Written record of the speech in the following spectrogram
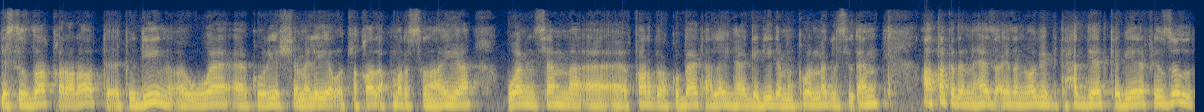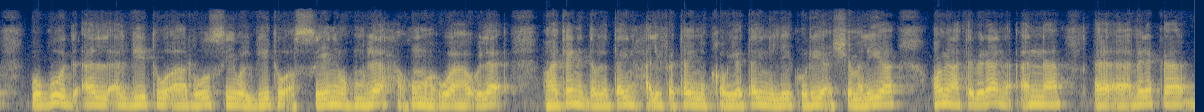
لاستصدار قرارات تدين وكوريا الشمالية وإطلاقها الأقمار الصناعية ومن ثم فرض عقوبات عليها جديدة من قبل مجلس الأمن. أعتقد أن هذا أيضا يواجه بتحديات كبيرة في ظل وجود الفيتو الروسي والفيتو الصيني وهم هم وهؤلاء وهاتين الدولتين حليفتين قويتين لكوريا الشمالية. وهم يعتبران أن أمريكا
